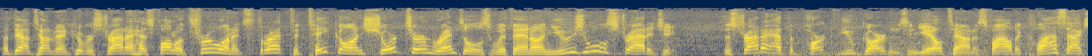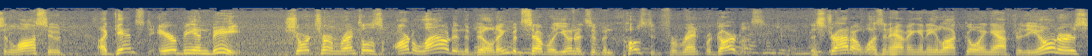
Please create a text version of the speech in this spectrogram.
A downtown Vancouver Strata has followed through on its threat to take on short term rentals with an unusual strategy. The Strata at the Parkview Gardens in Yaletown has filed a class action lawsuit against Airbnb. Short term rentals aren't allowed in the building, but several units have been posted for rent regardless. The Strata wasn't having any luck going after the owners,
